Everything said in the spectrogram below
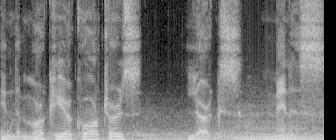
in the murkier quarters lurks menace.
